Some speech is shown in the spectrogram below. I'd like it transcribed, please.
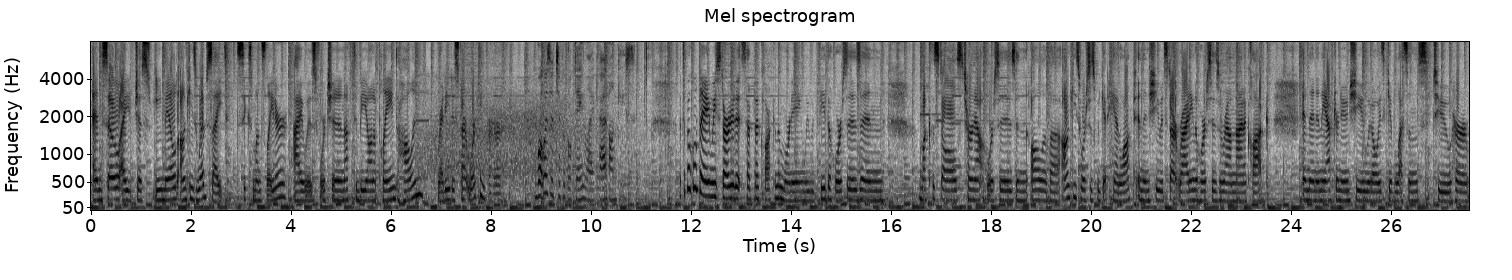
And so I just emailed Anky's website. Six months later, I was fortunate enough to be on a plane to Holland, ready to start working for her. What was a typical day like at Anky's? A typical day, we started at 7 o'clock in the morning. We would feed the horses and muck the stalls, turn out horses, and all of uh, Anky's horses would get hand walked, and then she would start riding the horses around 9 o'clock. And then in the afternoon, she would always give lessons to her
